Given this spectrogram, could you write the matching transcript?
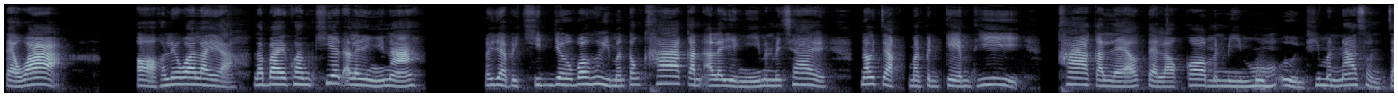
แต่ว่าเออเขาเรียกว่าอะไรอะ่ะ ระบายความเครียดอะไรอย่างนี้นะเราอย่าไปคิดเยอะว่าเฮ้ยมันต้องฆ่ากันอะไรอย่างนี้มันไม่ใช่ นอกจากมันเป็นเกมที่ฆ่ากันแล้ว แต่เราก็มันมีมุมอื่นที่มันน่าสนใจ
